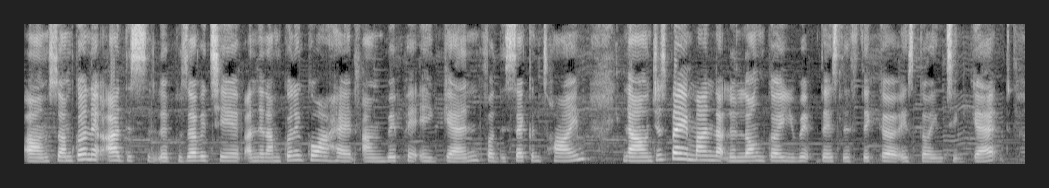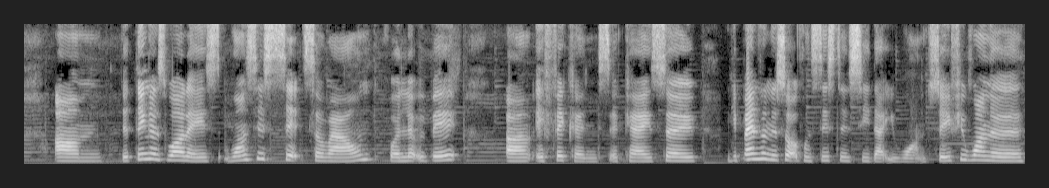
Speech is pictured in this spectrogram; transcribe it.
Um, so I'm going to add this the preservative and then I'm going to go ahead and whip it again for the second time. Now just bear in mind that the longer you whip this the thicker it's going to get um, the thing as well is once it sits around for a little bit um, it thickens okay? So it depends on the sort of consistency that you want. So if you want a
